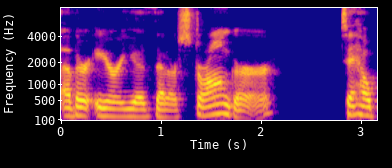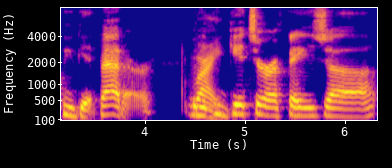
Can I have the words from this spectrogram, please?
other areas that are stronger to help you get better. But If you right. get your aphasia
